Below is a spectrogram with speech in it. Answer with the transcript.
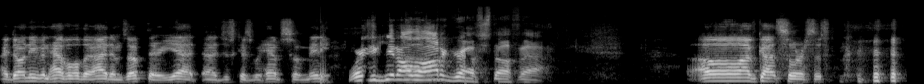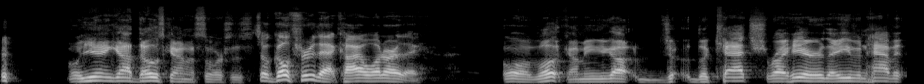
I don't even have all the items up there yet, uh, just because we have so many. Where'd you get all the Um, autograph stuff at? Oh, I've got sources. Well, you ain't got those kind of sources. So go through that, Kyle. What are they? Oh, look, I mean, you got the catch right here. They even have it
